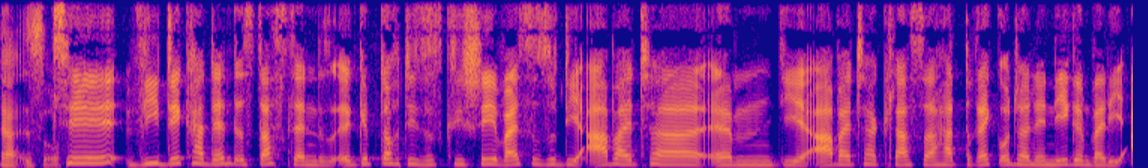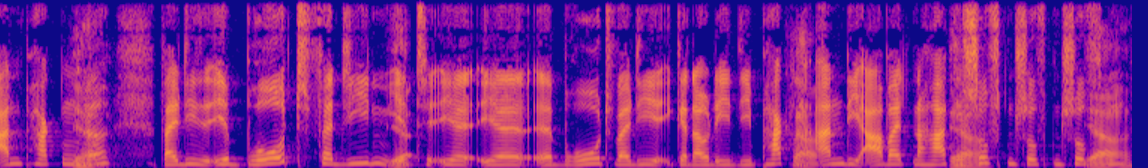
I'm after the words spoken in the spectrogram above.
Ja, ist so. Till, wie dekadent ist das denn? Es äh, gibt doch dieses Klischee, weißt du, so die Arbeiter, ähm, die Arbeiterklasse hat Dreck unter den Nägeln, weil die anpacken, Ja. ne? Weil die ihr Brot verdienen, Ja. ihr, ihr, ihr äh, Brot, weil die, genau, die, die packen Klar. an, die arbeiten hart, Ja. die schuften, schuften, schuften. Ja.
